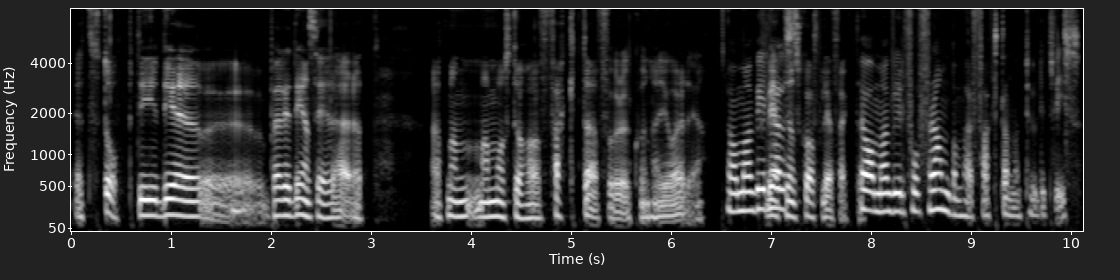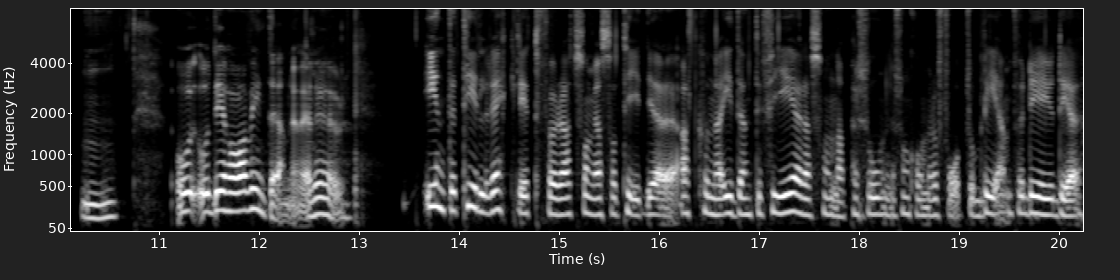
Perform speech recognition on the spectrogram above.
ett stopp? Det är det eh, Per Edén säger här, att, Att man, man måste ha fakta för att kunna göra det. Ja, man vill helst, Vetenskapliga fakta. ja, man vill få fram de här fakta naturligtvis. Mm. Och, och det har vi inte ännu, eller hur? Inte tillräckligt för att, som jag sa tidigare, att kunna identifiera sådana personer som kommer att få problem. För det är ju det,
